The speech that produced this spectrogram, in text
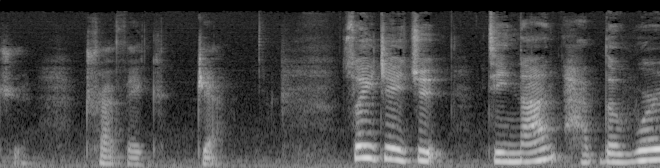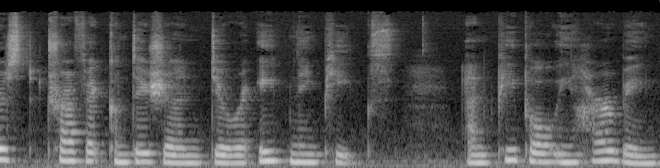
觉，traffic jam。所以这一句。Jinan had the worst traffic condition during evening peaks, and people in Harbin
